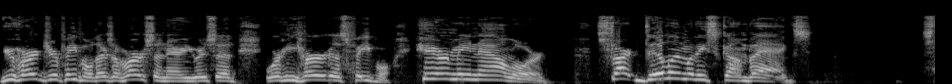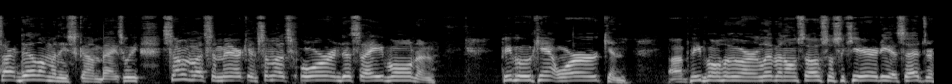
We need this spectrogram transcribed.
You heard your people. There's a verse in there you said where he heard his people. Hear me now, Lord. Start dealing with these scumbags. Start dealing with these scumbags. We some of us Americans, some of us poor and disabled and people who can't work and uh, people who are living on Social Security, etc.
